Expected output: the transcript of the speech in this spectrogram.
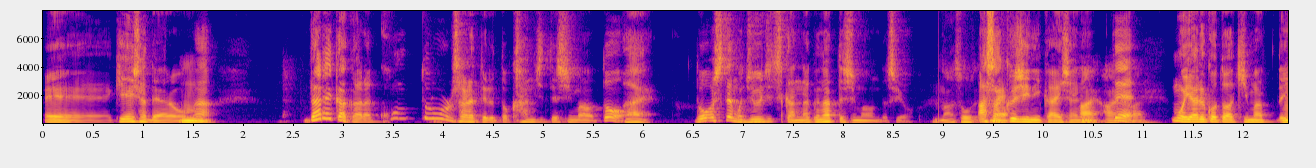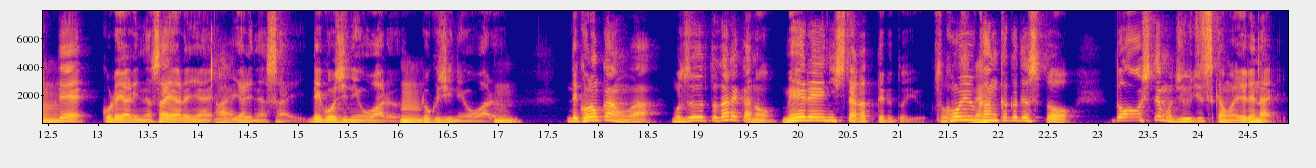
えー経営者であろうが、誰かからコントロールされてると感じてしまうと、はいどうしても充実感なくなってしまうんですよ。まあそうです朝ね9時に会社に行って、はいはいはいもうやることは決まっていて、これやりなさい、あれや,、はいやりなさい。で、5時に終わる。うん6時に終わる。うんで、この間は、もうずっと誰かの命令に従ってるという、そうねこういう感覚ですと、どうしても充実感は得れない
